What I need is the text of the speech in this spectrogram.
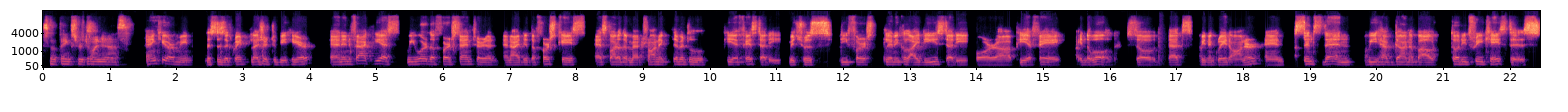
So thanks for joining us. Thank you, Armin. This is a great pleasure to be here. And in fact, yes, we were the first center, and, and I did the first case as part of the Medtronic pivotal PFA study, which was the first clinical ID study for uh, PFA in the world. So that's been a great honor. And since then, we have done about 33 cases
